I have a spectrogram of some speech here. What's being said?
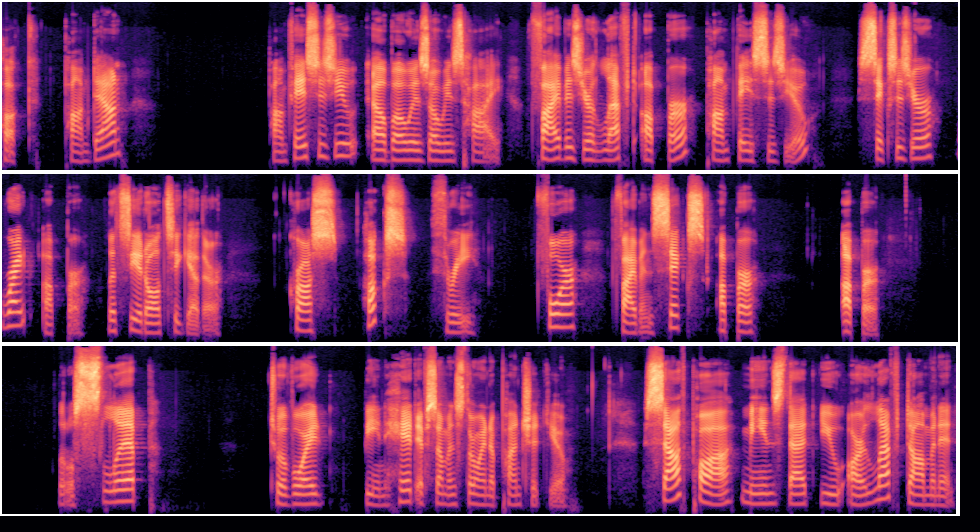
hook, palm down, palm faces you, elbow is always high. Five is your left upper, palm faces you. Six is your right upper. Let's see it all together. Cross hooks, three, four, five, and six, upper, upper. Little slip to avoid being hit if someone's throwing a punch at you. Southpaw means that you are left dominant.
